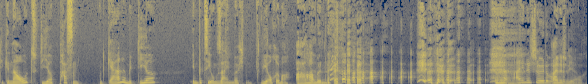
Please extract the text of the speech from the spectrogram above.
die genau zu dir passen und gerne mit dir in Beziehung sein möchten. Wie auch immer. Amen. Amen. Eine schöne Woche. Eine schöne dir. Woche.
